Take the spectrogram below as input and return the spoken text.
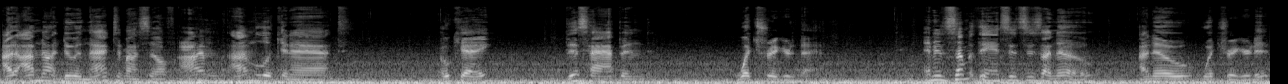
I, I'm not doing that to myself. I'm I'm looking at, okay, this happened. What triggered that? And in some of the instances, I know, I know what triggered it.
